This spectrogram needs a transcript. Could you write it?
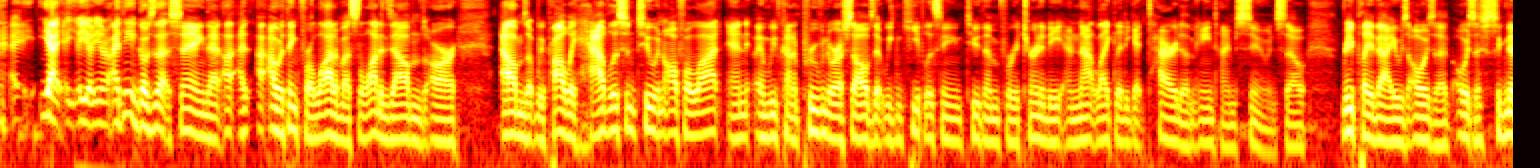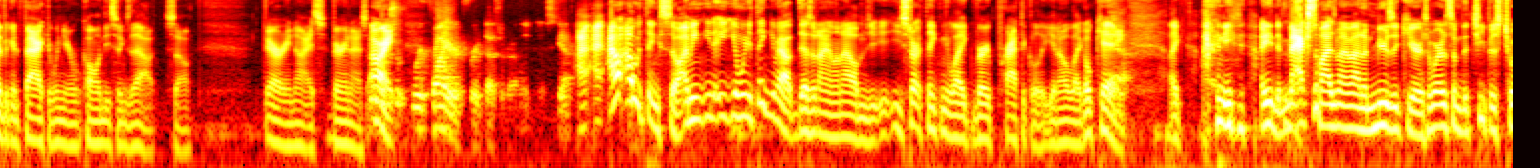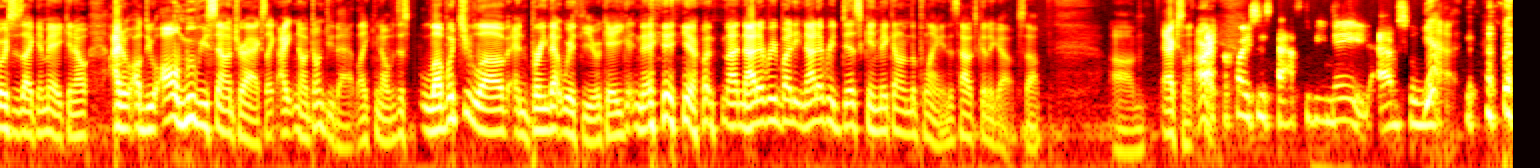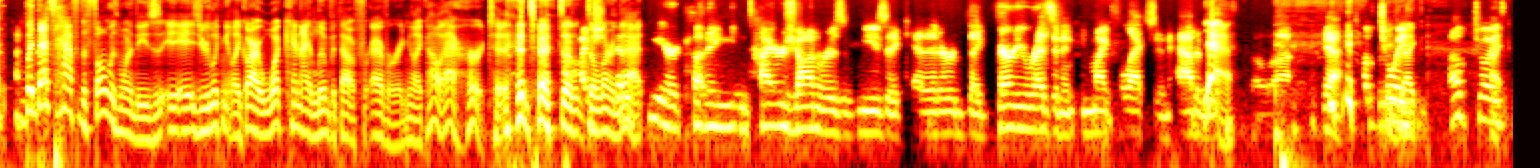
yeah, you know, I think it goes without saying that I, I would think for a lot of us, a lot of these albums are albums that we probably have listened to an awful lot, and and we've kind of proven to ourselves that we can keep listening to them for eternity and not likely to get tired of them anytime soon. So replay value is always a always a significant factor when you're calling these things out. So. Very nice, very nice. All right, required for a desert island disc. Yeah, I, I, I would think so. I mean, you know, you, when you're thinking about desert island albums, you, you, start thinking like very practically. You know, like okay, yeah. like I need I need to maximize my amount of music here. So what are some of the cheapest choices I can make? You know, I do, I'll do all movie soundtracks. Like I no, don't do that. Like you know, just love what you love and bring that with you. Okay, you, can, you know, not not everybody, not every disc can make it on the plane. That's how it's gonna go. So. Um, excellent. All right. Sacrifices have to be made. Absolutely. Yeah, but but that's half the fun with one of these is, is, you're looking at like, all right, what can I live without forever? And you're like, oh, that hurt to to, to, to learn that. Here, cutting entire genres of music that are like very resonant in my collection out of yeah, so, uh, yeah, of choices. of choices.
